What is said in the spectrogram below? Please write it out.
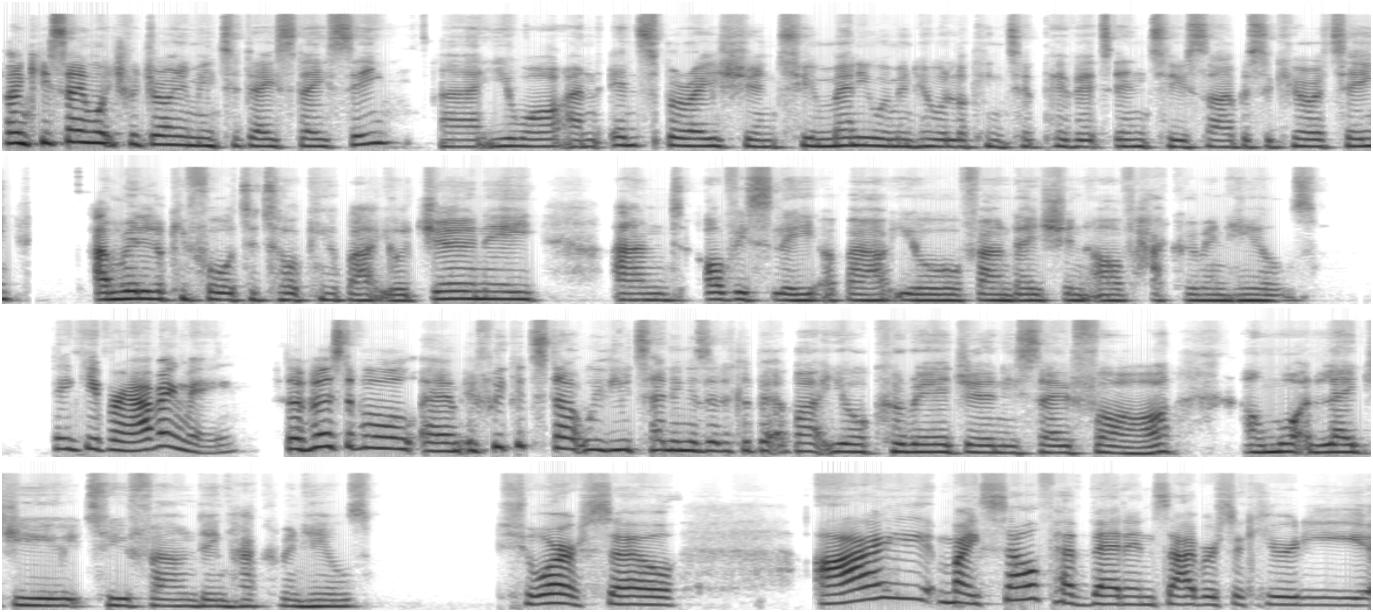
Thank you so much for joining me today, Stacey. Uh, you are an inspiration to many women who are looking to pivot into cybersecurity. I'm really looking forward to talking about your journey and obviously about your foundation of Hacker in Heels. Thank you for having me. So, first of all, um, if we could start with you telling us a little bit about your career journey so far and what led you to founding Hacker in Heels. Sure. So, I myself have been in cybersecurity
